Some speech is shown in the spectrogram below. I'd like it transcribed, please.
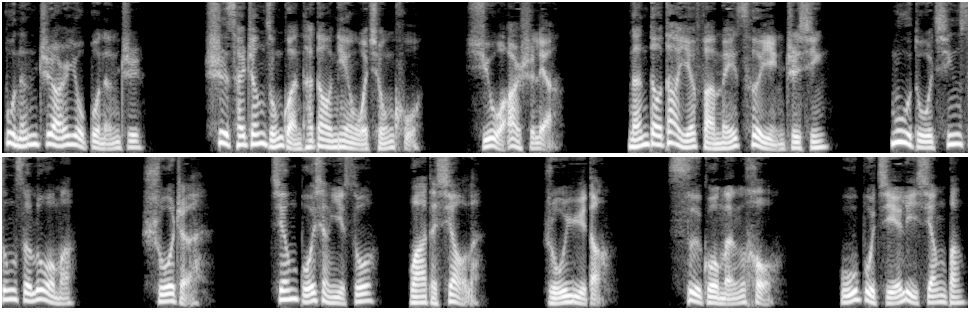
不能知而又不能知，适才张总管他悼念我穷苦，许我二十两，难道大爷反没恻隐之心，目睹青松色落吗？说着，将脖项一缩，哇的笑了。如玉道：“四过门后，无不竭力相帮，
